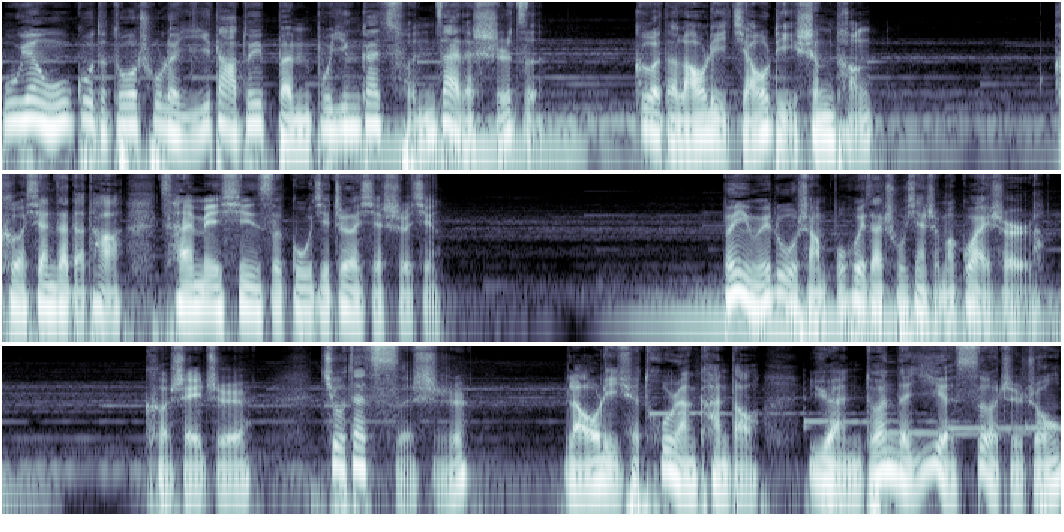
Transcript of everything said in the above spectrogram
无缘无故的多出了一大堆本不应该存在的石子，硌得老李脚底生疼。可现在的他才没心思顾及这些事情。本以为路上不会再出现什么怪事了，可谁知。就在此时，老李却突然看到远端的夜色之中，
